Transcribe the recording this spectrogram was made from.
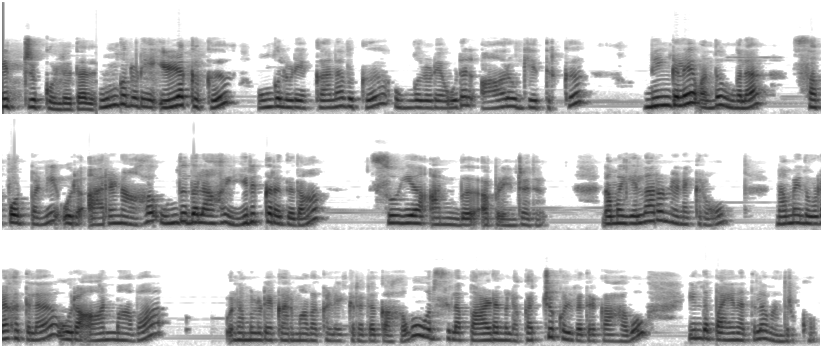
ஏற்றுக்கொள்ளுதல். உங்களுடைய இலக்குக்கு உங்களுடைய கனவுக்கு உங்களுடைய உடல் ஆரோக்கியத்திற்கு நீங்களே வந்து உங்களை சப்போர்ட் பண்ணி ஒரு அரணாக உந்துதலாக இருக்கிறது தான் சுய அன்பு அப்படின்றது. நம்ம எல்லாரும் நினைக்கிறோம் நம்ம இந்த உலகத்துல ஒரு ஆன்மாவா நம்மளுடைய கர்மாவை கலைக்கிறதுக்காகவும் ஒரு சில பாடங்களை கற்றுக்கொள்வதற்காகவும் இந்த பயணத்துல வந்திருக்கோம்.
